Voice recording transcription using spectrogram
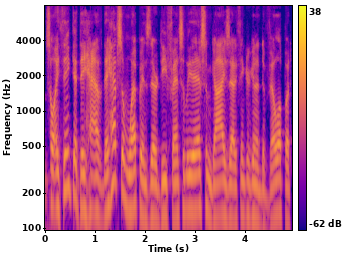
So I think that they have they have some weapons there defensively. They have some guys that I think are going to develop. But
